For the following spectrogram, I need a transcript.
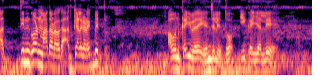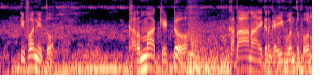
ಅದು ತಿನ್ಕೊಂಡು ಮಾತಾಡುವಾಗ ಅದು ಕೆಳಗಡೆಗೆ ಬಿತ್ತು. ಅವನ ಕೈ ಬೇರೆ ಎಂಜಲಿತ್ತು ಈ ಕೈಯಲ್ಲಿ ಟಿಫನ್ ಇತ್ತು. ಕರ್ಮ ಕೆಟ್ಟು ಕಥಾನಾಯಕನ ಕೈಗೆ ಬಂತು ಫೋನು.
